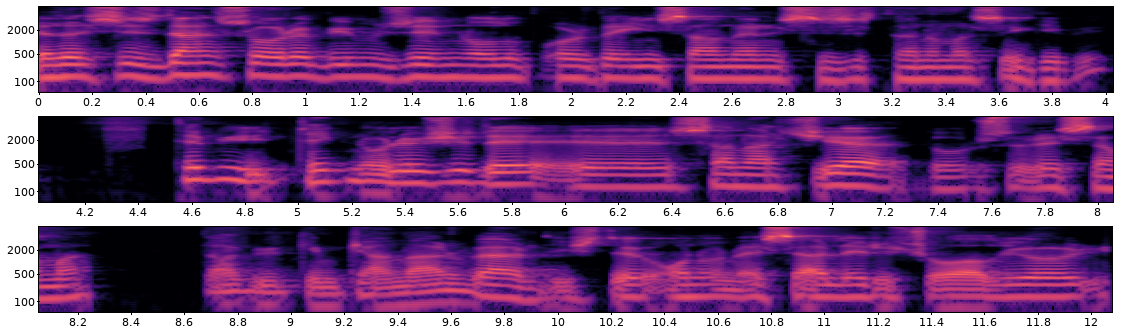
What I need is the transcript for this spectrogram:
ya da sizden sonra bir müzenin olup orada insanların sizi tanıması gibi. Tabii teknoloji de, eee, sanatçıya, doğrusu ressama daha büyük imkânlar verdi. İşte onun eserleri çoğalıyor,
